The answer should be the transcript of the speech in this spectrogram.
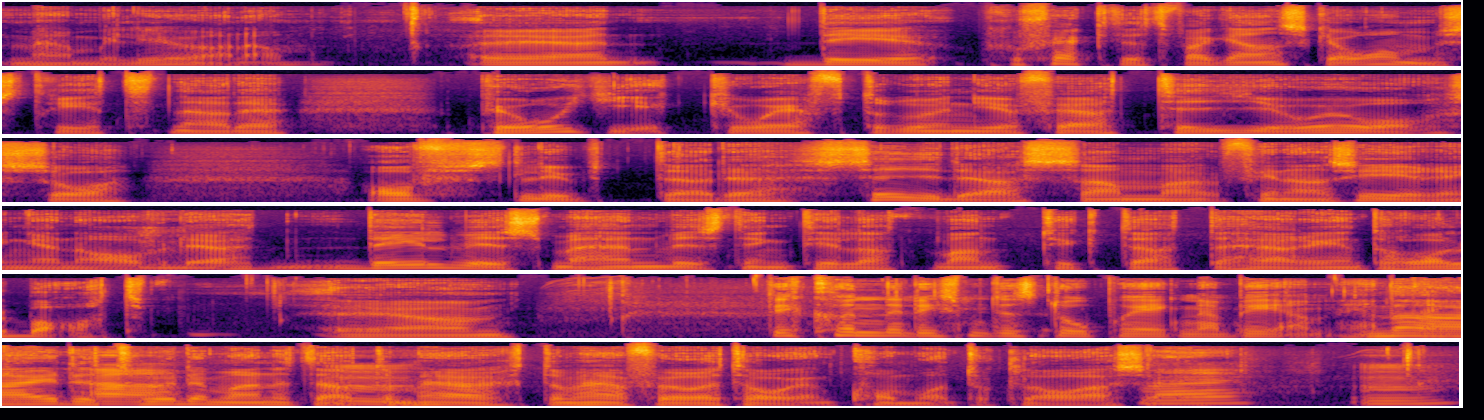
de här miljöerna. Eh, det projektet var ganska omstritt när det pågick och efter ungefär tio år så avslutade Sida samma finansieringen av det. Mm. Delvis med hänvisning till att man tyckte att det här är inte hållbart. Eh, det kunde liksom inte stå på egna ben? Nej, det trodde man inte. att mm. de, här, de här företagen kommer inte att klara sig. Mm.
